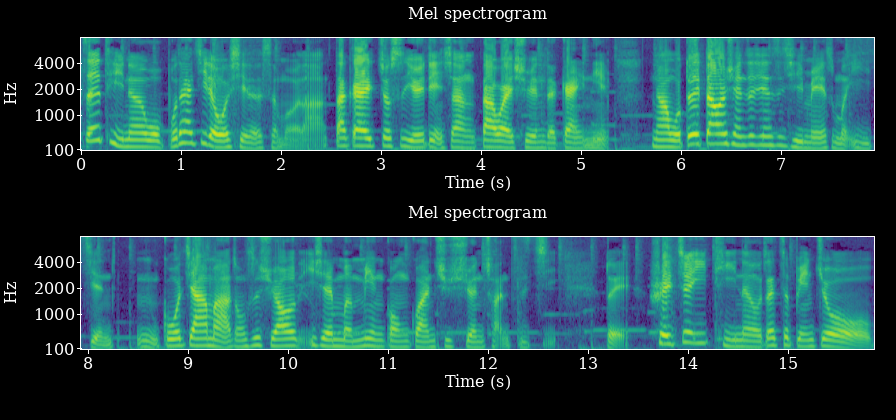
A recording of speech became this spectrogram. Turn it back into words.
这一题呢？我不太记得我写了什么啦，大概就是有一点像大外宣的概念。那我对大外宣这件事情没什么意见，嗯，国家嘛，总是需要一些门面公关去宣传自己，对，所以这一题呢，我在这边就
